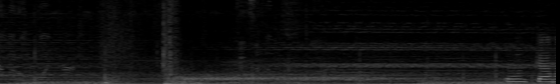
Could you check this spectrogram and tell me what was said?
a little pointer? This is a- Okay.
